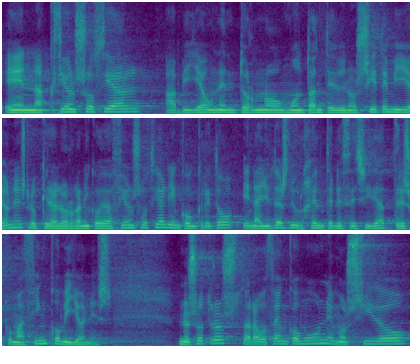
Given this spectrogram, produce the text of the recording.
en acción social había un entorno montante de unos 7 millones, lo que era el orgánico de acción social, y en concreto en ayudas de urgente necesidad 3,5 millones. Nosotros, Zaragoza en Común, hemos sido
